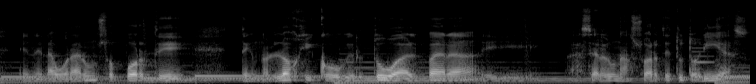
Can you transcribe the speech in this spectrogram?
en elaborar un soporte tecnológico virtual para eh, hacer una suerte de tutorías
